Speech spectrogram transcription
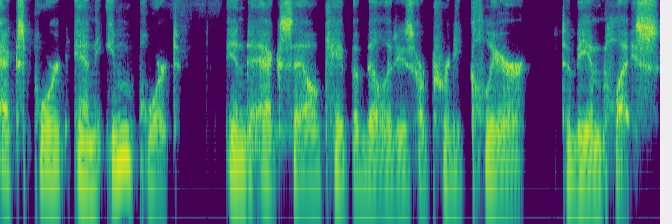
export and import into Excel capabilities are pretty clear to be in place.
